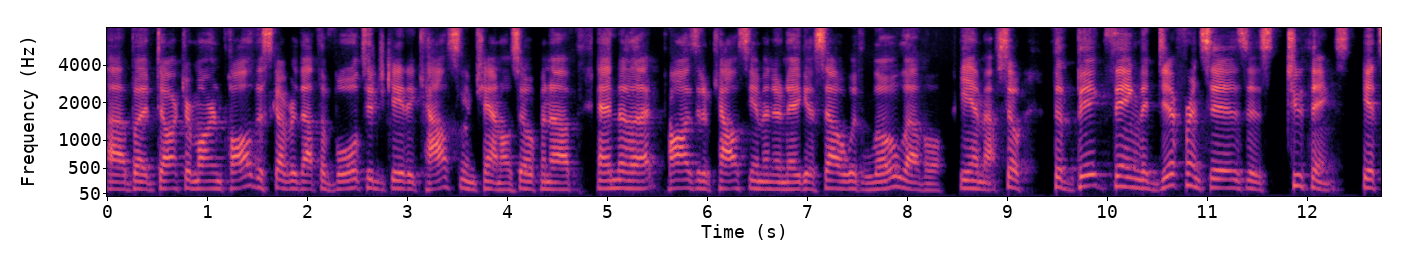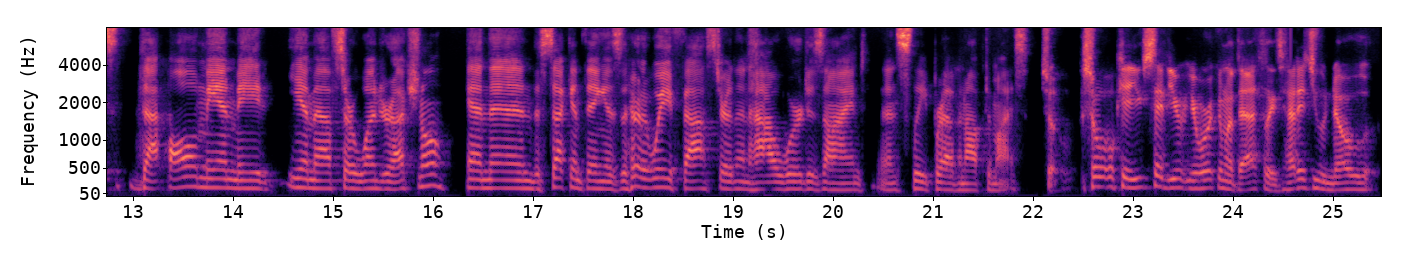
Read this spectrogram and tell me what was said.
Uh, but Dr. Martin Pall discovered that the voltage gated calcium channels open up and let positive calcium in a negative cell with low level EMF. So the big thing, the difference is, is two things. It's that all man-made EMFs are one directional. And then the second thing is they're way faster than how we're designed and sleep rev and optimize. So, so okay, you said you're, you're working with athletes. How did you know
